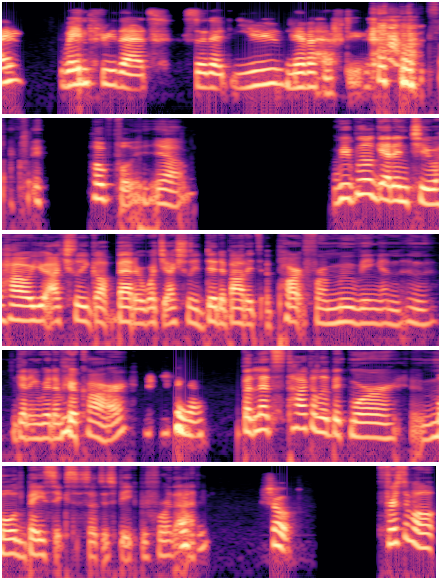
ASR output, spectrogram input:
I went through that so that you never have to. exactly. Hopefully, yeah. We will get into how you actually got better, what you actually did about it, apart from moving and, and getting rid of your car. Yeah. But let's talk a little bit more mold basics, so to speak, before that. Okay. Sure. First of all,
